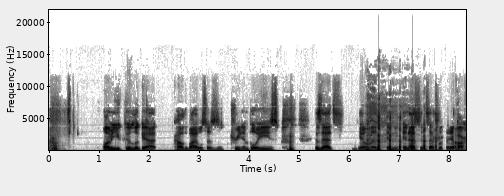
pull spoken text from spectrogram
Well, I mean, you could look at how the Bible says to treat employees, because that's you know, that's, in, in essence, that's what they are.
